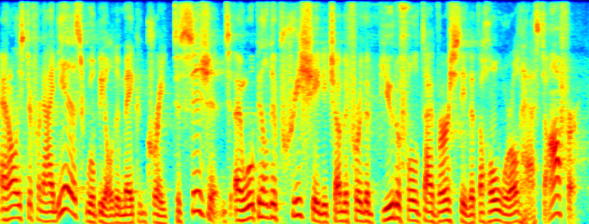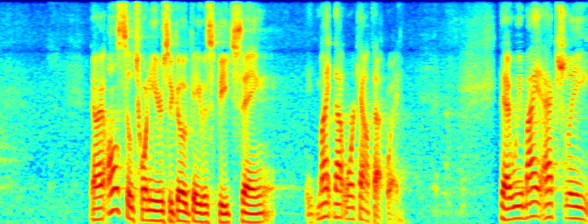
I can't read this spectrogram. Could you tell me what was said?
and all these different ideas, we'll be able to make great decisions and we'll be able to appreciate each other for the beautiful diversity that the whole world has to offer. Now, I also 20 years ago gave a speech saying it might not work out that way that we might actually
